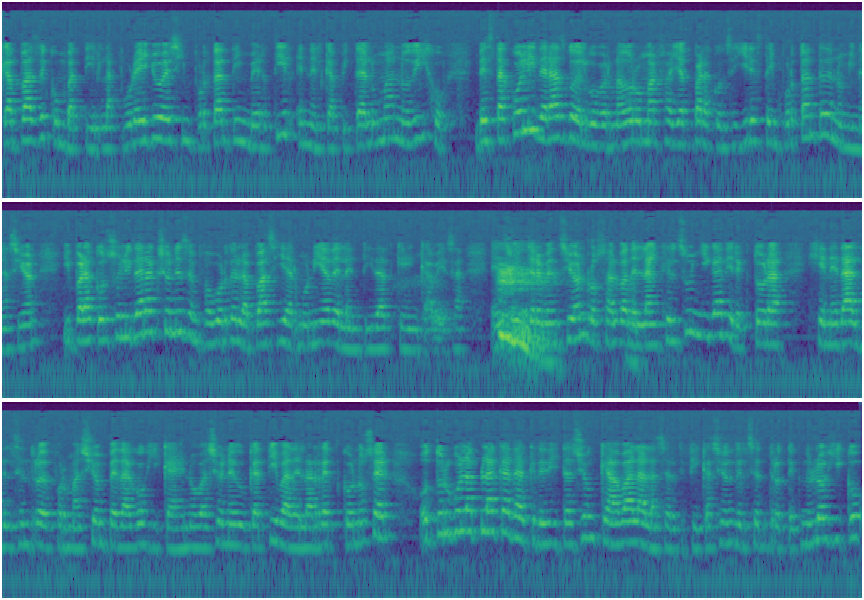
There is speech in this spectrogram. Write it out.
capaz de combatirla. Por ello es importante invertir en el capital humano, dijo. Destacó el liderazgo del gobernador Omar Fayad para conseguir esta importante denominación y para consolidar acciones en favor de la paz y armonía de la entidad que encabeza. En su intervención, Rosalba del Ángel Zúñiga, directora general del Centro de Formación Pedagógica e Innovación Educativa de la Red Conocer, otorgó la placa de acreditación que avala la certificación del centro tecnológico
